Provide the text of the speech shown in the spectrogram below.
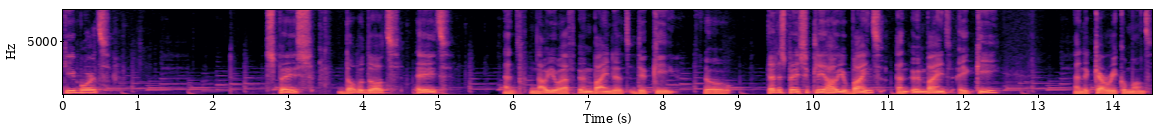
keyboard space double dot 8 and now you have unbinded the key. So that is basically how you bind and unbind a key and the carry command.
